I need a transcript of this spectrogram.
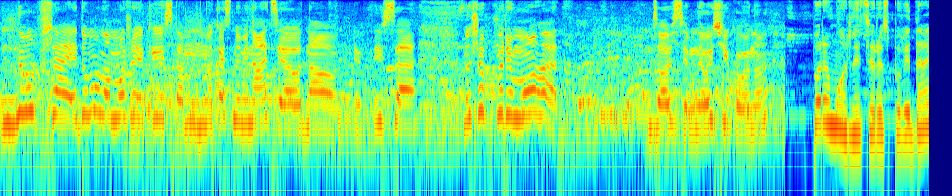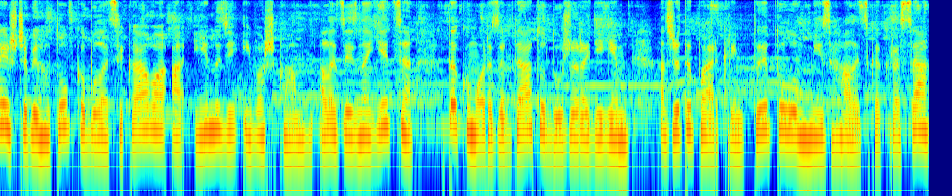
ну вже я думала, може якась там якась номінація одна і все. Ну щоб перемога зовсім неочікувано. Переможниця розповідає, що підготовка була цікава, а іноді і важка. Але зізнається, такому результату дуже радіє. Адже тепер, крім титулу, міс Галицька краса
